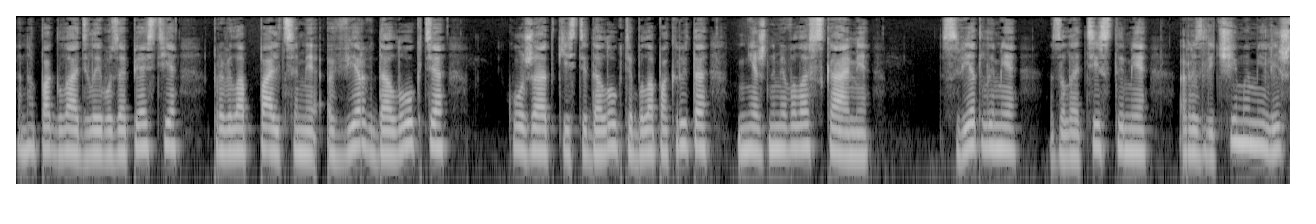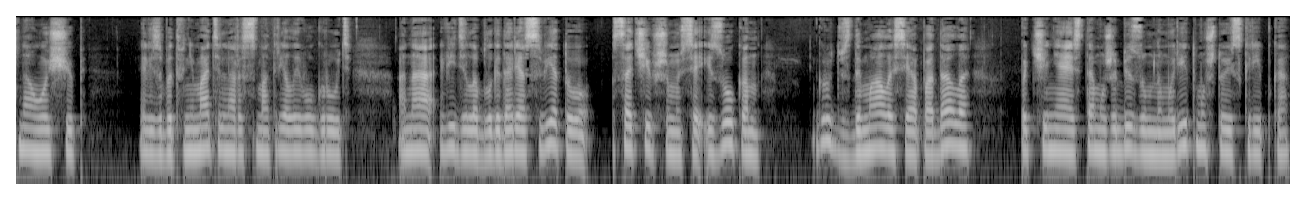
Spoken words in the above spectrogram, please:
Она погладила его запястье, провела пальцами вверх до локтя. Кожа от кисти до локтя была покрыта нежными волосками, светлыми, золотистыми, различимыми лишь на ощупь. Элизабет внимательно рассмотрела его грудь. Она видела благодаря свету, сочившемуся из окон, Грудь вздымалась и опадала, подчиняясь тому же безумному ритму, что и скрипка.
